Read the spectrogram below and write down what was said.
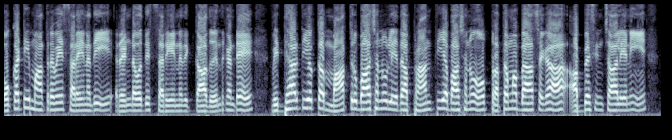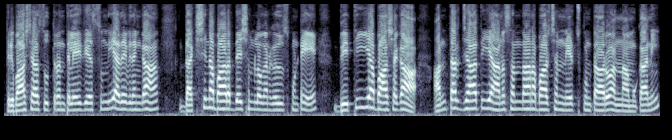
ఒకటి మాత్రమే సరైనది రెండవది సరైనది కాదు. ఎందుకంటే విద్యార్థి యొక్క మాతృభాషను లేదా ప్రాంతీయ భాషను ప్రథమ భాషగా అభ్యసించాలి అని త్రిభాషా సూత్రం తెలియజేస్తుంది. అదేవిధంగా దక్షిణ భారతదేశంలో కనుక చూసుకుంటే ద్వితీయ భాషగా అంతర్జాతీయ అనుసంధాన భాషను నేర్చుకుంటారు అన్నాము. కానీ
